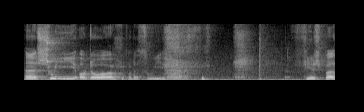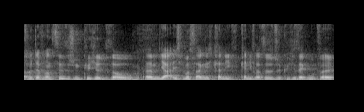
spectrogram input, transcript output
Äh, Shui Outdoor oder Sui. Viel Spaß mit der französischen Küche, so. Ähm, ja, ich muss sagen, ich kenne die, kenn die französische Küche sehr gut, weil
